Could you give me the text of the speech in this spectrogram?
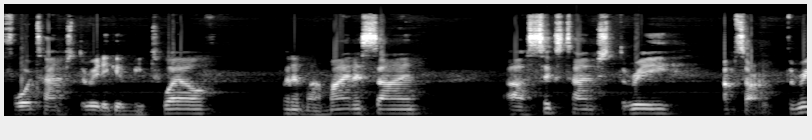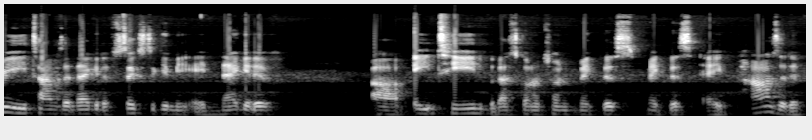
4 times 3 to give me 12. Put in my minus sign. Uh, 6 times 3, I'm sorry, 3 times a negative 6 to give me a negative, uh, 18. But that's going to turn make this make this a positive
